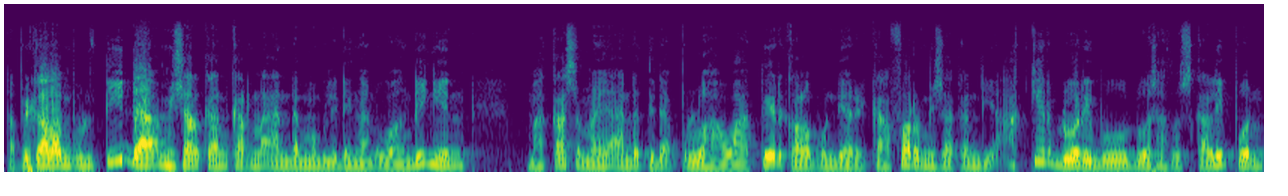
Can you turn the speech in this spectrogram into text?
Tapi kalaupun tidak, misalkan karena Anda membeli dengan uang dingin, maka sebenarnya Anda tidak perlu khawatir kalaupun dia recover misalkan di akhir 2021 sekalipun,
